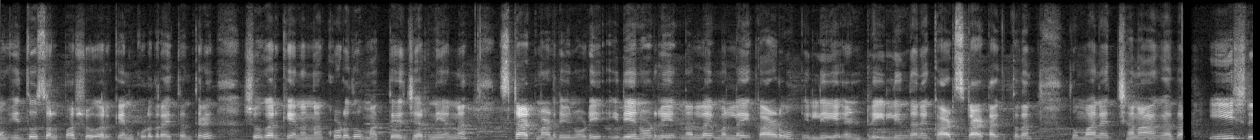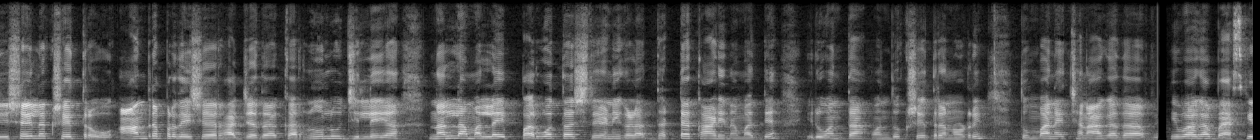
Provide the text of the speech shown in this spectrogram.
ಮುಗೀತು. ಸ್ವಲ್ಪ ಶುಗರ್ ಕೇನ್ ಕುಡಿದ್ರಾಯ್ತು ಅಂತೇಳಿ ಶುಗರ್ ಕೇನನ್ನು ಕುಡಿದು ಮತ್ತೆ ಜರ್ನಿಯನ್ನು ಸ್ಟಾರ್ಟ್ ಮಾಡಿದ್ವಿ ನೋಡಿ. ಇದೇ ನೋಡ್ರಿ, ನಲ್ಲೈ ಮಲ್ಲೈ ಕಾಡು. ಇಲ್ಲಿ ಎಂಟ್ರಿ ಇಲ್ಲಿಂದನೇ ಕಾಡು ಸ್ಟಾರ್ಟ್ ಆಗ್ತದೆ. ತುಂಬಾ ಚೆನ್ನಾಗದ. ಈ ಶ್ರೀಶೈಲ ಕ್ಷೇತ್ರವು ಆಂಧ್ರ ಪ್ರದೇಶ ರಾಜ್ಯದ ಕರ್ನೂಲು ಜಿಲ್ಲೆಯ ನಲ್ಲ ಮಲ್ಲೈ ಪರ್ವತ ಶ್ರೇಣಿಗಳ ದಟ್ಟ ಕಾಡಿನ ಮಧ್ಯೆ ಇರುವಂಥ ಒಂದು ಕ್ಷೇತ್ರ ನೋಡ್ರಿ. ತುಂಬಾ ಚೆನ್ನಾಗದ. ಇವಾಗ ಬ್ಯಾಸ್ಗಿ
